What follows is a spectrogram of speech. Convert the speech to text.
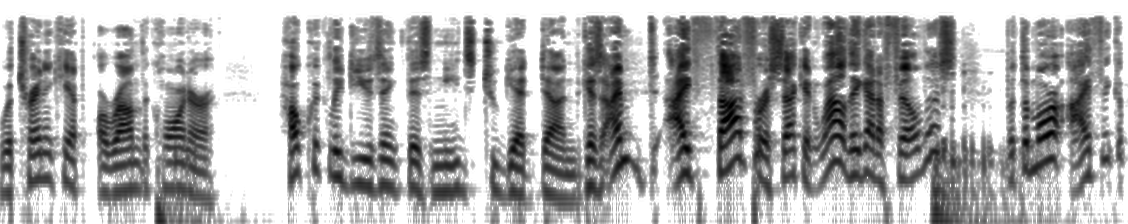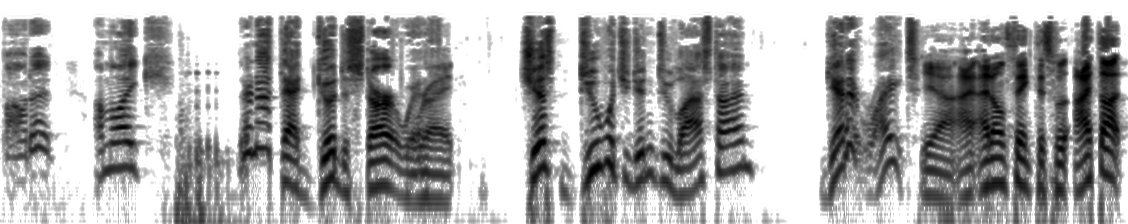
with training camp around the corner how quickly do you think this needs to get done? Because I'm I thought for a second, wow, they got to fill this, but the more I think about it, I'm like, they're not that good to start with. Right. Just do what you didn't do last time. Get it right. Yeah, I, I don't think this was. I thought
